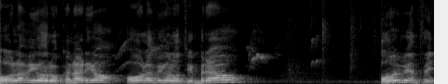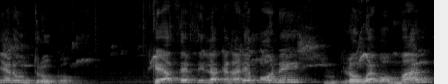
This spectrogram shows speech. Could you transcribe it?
Hola amigos de los canarios, hola amigos de los timbrados. Hoy voy a enseñar un truco. ¿Qué hacer si la canaria pone los huevos mal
